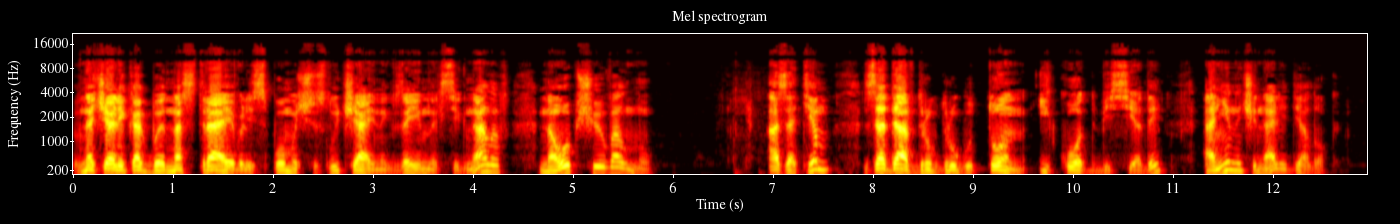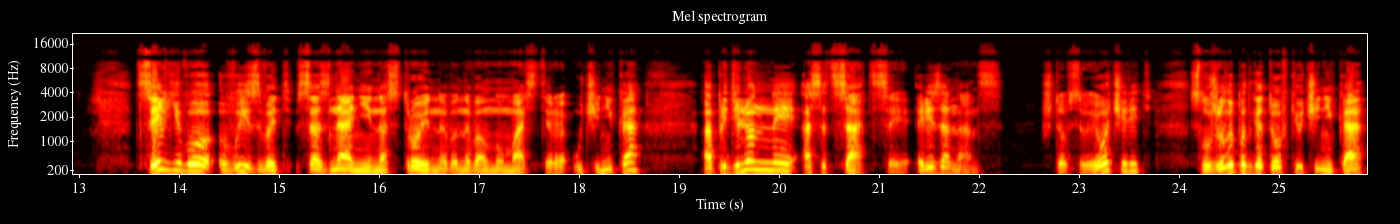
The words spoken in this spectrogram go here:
вначале как бы настраивались с помощью случайных взаимных сигналов на общую волну, а затем Задав друг другу тон и код беседы, они начинали диалог. Цель его вызвать в сознании настроенного на волну мастера ученика определенные ассоциации, резонанс, что в свою очередь служило подготовке ученика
